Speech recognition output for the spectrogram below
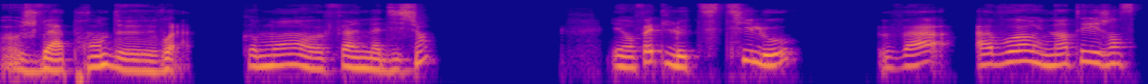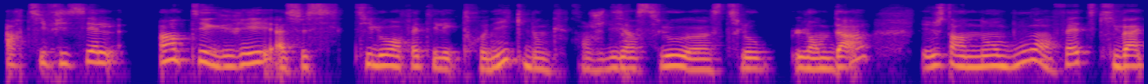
je vais apprendre voilà, comment faire une addition. Et en fait, le stylo va avoir une intelligence artificielle intégrée à ce stylo en fait électronique. Donc, quand je dis un stylo, un stylo lambda, il y a juste un embout en fait qui va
